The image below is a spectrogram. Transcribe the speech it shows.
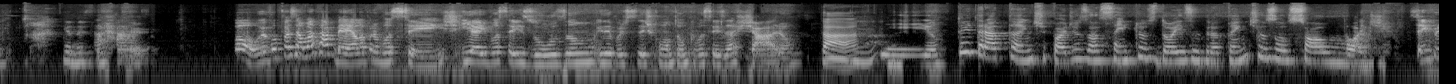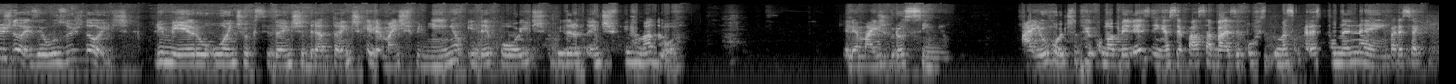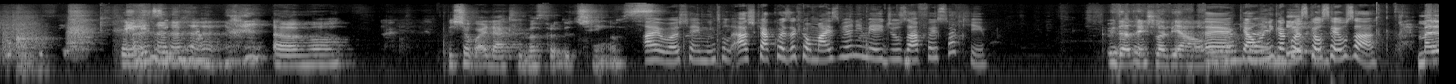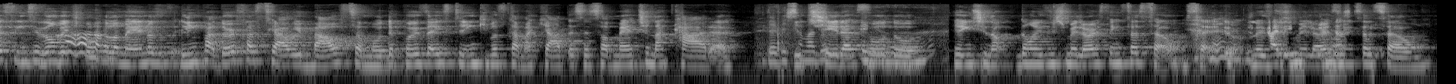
Bom, eu vou fazer uma tabela pra vocês. E aí vocês usam e depois vocês contam o que vocês acharam. Tá. E O hidratante, pode usar sempre os dois hidratantes ou só um? pode. Sempre os dois, eu uso os dois. Primeiro o antioxidante hidratante, que ele é mais fininho, e depois o hidratante firmador. Que ele é mais grossinho. Aí o rosto fica uma belezinha. Você passa a base por cima, você parece um neném, parece aqui. Amo. Deixa eu guardar aqui meus produtinhos. Ah, eu achei muito. Acho que a coisa que eu mais me animei de usar foi isso aqui. O hidratante labial. É, que é a única coisa que eu sei usar. Mas assim, vocês vão ver, tipo, pelo menos limpador facial e bálsamo, depois da stream que você tá maquiada, você só mete na cara Deve ser e uma tira delícia. tudo. Gente, não, não existe melhor sensação, sério. Não existe melhor limpinha. sensação.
